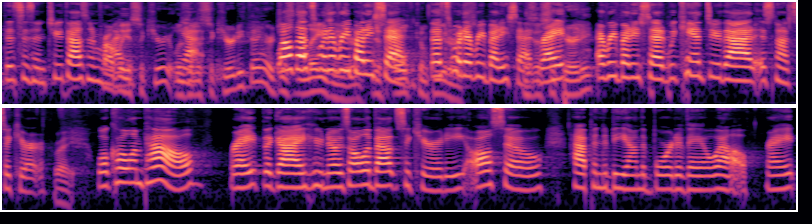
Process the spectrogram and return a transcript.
this is in 2001. Probably a security. Was yeah. it a security thing or just well, that's what everybody said. That's what everybody said, right? Security? Everybody said we can't do that. It's not secure. Right. Well, Colin Powell right? The guy who knows all about security also happened to be on the board of AOL, right?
